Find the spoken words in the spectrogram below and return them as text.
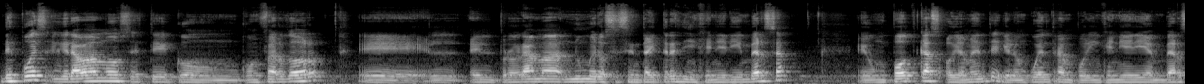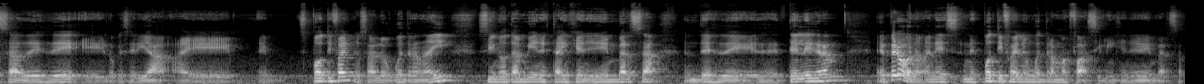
Después grabamos este, con, con Ferdor eh, el, programa número 63 de Ingeniería Inversa, eh, un podcast obviamente que lo encuentran por Ingeniería Inversa desde eh, lo que sería Spotify, o sea, lo encuentran ahí, sino también está Ingeniería Inversa desde, Telegram, pero bueno, en, en Spotify lo encuentran más fácil, Ingeniería Inversa.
